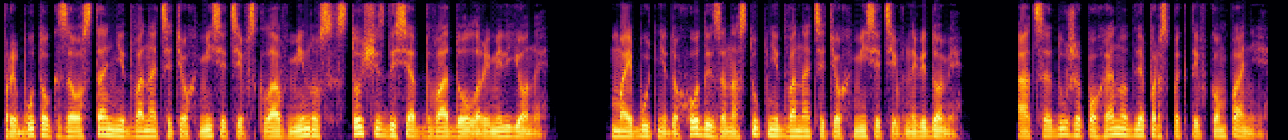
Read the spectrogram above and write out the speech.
Прибуток за останні 12 місяців склав мінус 162 долари мільйони. Майбутні доходи за наступні 12 місяців невідомі. А це дуже погано для перспектив компанії.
